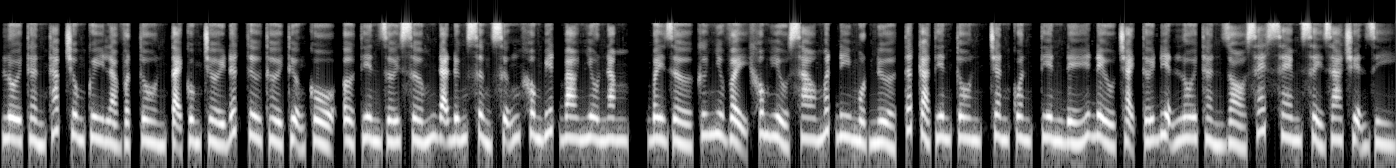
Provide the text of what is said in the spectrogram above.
Lôi thần tháp trung quy là vật tồn tại cùng trời đất từ thời thượng cổ, ở tiên giới sớm đã đứng sừng sững không biết bao nhiêu năm, bây giờ cứ như vậy không hiểu sao mất đi một nửa, tất cả tiên tôn, chân quân, tiên đế đều chạy tới điện lôi thần dò xét xem xảy ra chuyện gì.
